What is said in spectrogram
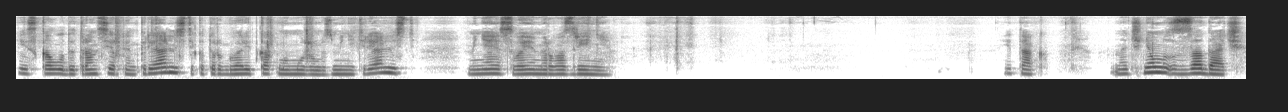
из колоды «Трансерфинг реальности», который говорит, как мы можем изменить реальность, меняя свое мировоззрение. Итак, начнем с задач.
